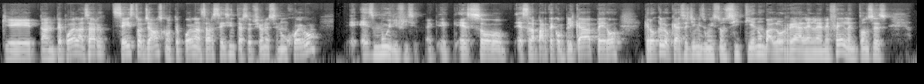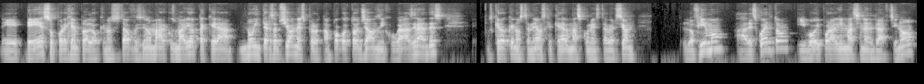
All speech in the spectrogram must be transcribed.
que tanto te puede lanzar seis touchdowns como te puede lanzar seis intercepciones en un juego, e, es muy difícil. E, e, eso es la parte complicada, pero creo que lo que hace James Winston sí tiene un valor real en la NFL. Entonces, de, eso, por ejemplo, a lo que nos está ofreciendo Marcus Mariota, que era no intercepciones, pero tampoco touchdowns ni jugadas grandes, pues creo que nos tendríamos que quedar más con esta versión. Lo firmo a descuento y voy por alguien más en el draft. Si no,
